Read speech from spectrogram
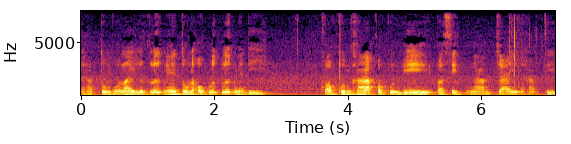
นะครับ ตรงหัวไหล่ลึกๆเนี่ยตรงหน้าอกลึกๆเนี่ยดี ขอบคุณครับ ขอบคุณพี่ประสิทธิ์งามใจนะครับที่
